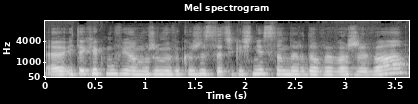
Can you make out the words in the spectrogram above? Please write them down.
Yy, I tak jak mówiłam, możemy wykorzystać jakieś niestandardowe warzywa,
